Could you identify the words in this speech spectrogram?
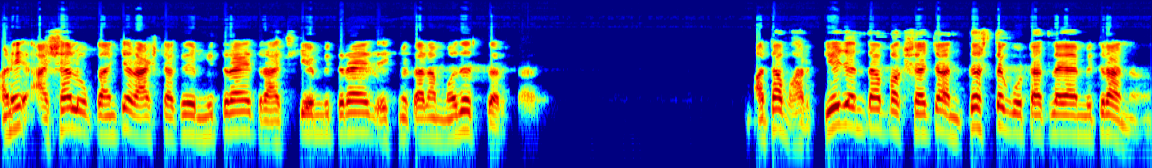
आणि अशा लोकांचे राज ठाकरे मित्र आहेत राजकीय मित्र आहेत एकमेकांना मदत करतात. आता भारतीय जनता पक्षाच्या अंतस्थ गोटातल्या या मित्रानं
